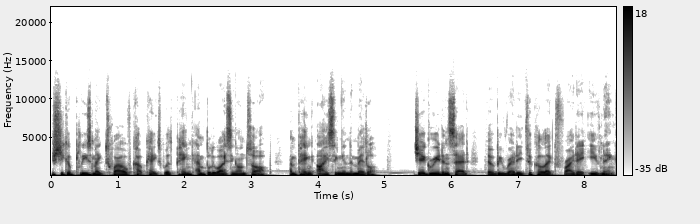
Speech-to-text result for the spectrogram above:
if she could please make 12 cupcakes with pink and blue icing on top, and pink icing in the middle. She agreed and said they would be ready to collect Friday evening.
